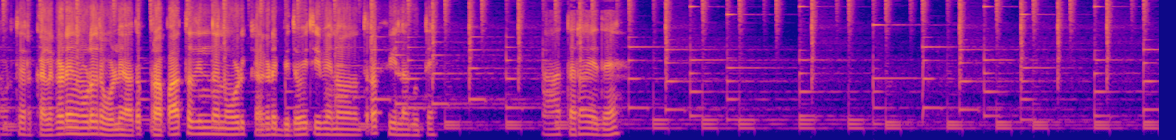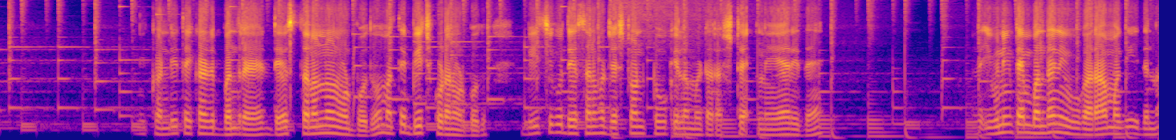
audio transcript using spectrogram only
ನೋಡ್ತಾರೆ ಕೆಳಗಡೆ ನೋಡಿದ್ರೆ ಒಳ್ಳೆ ಯಾವುದೋ ಪ್ರಪಾತದಿಂದ ನೋಡಿ ಕೆಳಗಡೆ ಬಿದ್ದೋಯ್ತೀವಿ ಅನ್ನೋ ಒಂಥರ ಫೀಲ್ ಆಗುತ್ತೆ. ಆ ಥರ ಇದೆ. ಖಂಡಿತ ಈ ಕಡೆ ಬಂದರೆ ದೇವಸ್ಥಾನನೂ ನೋಡ್ಬೋದು, ಮತ್ತೆ ಬೀಚ್ ಕೂಡ ನೋಡ್ಬೋದು. ಬೀಚಿಗೂ ದೇವಸ್ಥಾನಕ್ಕೂ ಜಸ್ಟ್ ಒಂದು ಟೂ ಕಿಲೋಮೀಟರ್ ಅಷ್ಟೇ ನಿಯರ್ ಇದೆ. ಈವ್ನಿಂಗ್ ಟೈಮ್ ಬಂದರೆ ನೀವು ಆರಾಮಾಗಿ ಇದನ್ನ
